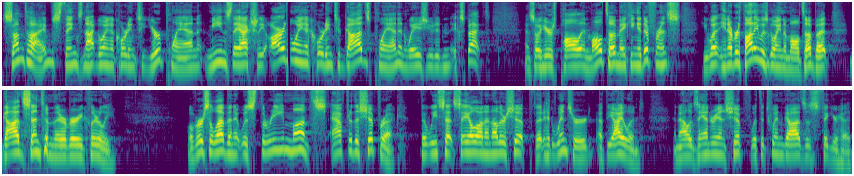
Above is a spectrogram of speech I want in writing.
Sometimes things not going according to your plan means they actually are going according to God's plan in ways you didn't expect. And so here's Paul in Malta making a difference. He, was, he never thought he was going to Malta, but God sent him there very clearly. Well, verse 11 it was three months after the shipwreck that we set sail on another ship that had wintered at the island, an Alexandrian ship with the twin gods as figurehead.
